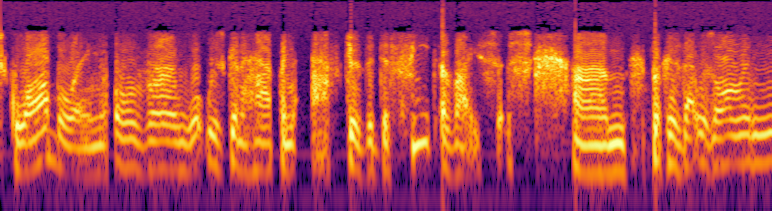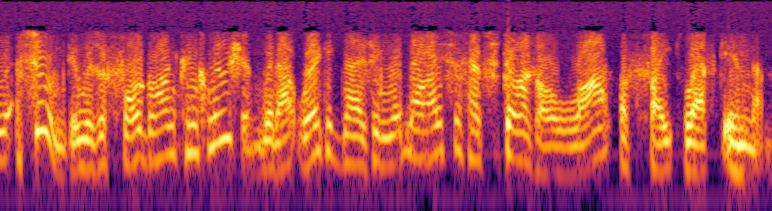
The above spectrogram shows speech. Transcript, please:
squabbling over what was going to happen after the defeat of ISIS, um, because that was already assumed. It was a foregone conclusion without recognizing that now ISIS has, still has a lot of fight left in them.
